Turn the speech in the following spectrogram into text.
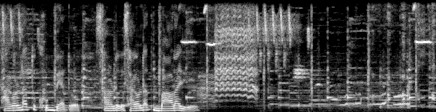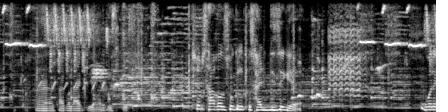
ছাগলটা তো খুব বেদ ছাগলটা ছাগলটা তো বাড়াই দিয়ে হ্যাঁ ছাগল আইটি আমার সব ছাগল সুগল তো সাইড দিছে কে? উপরে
